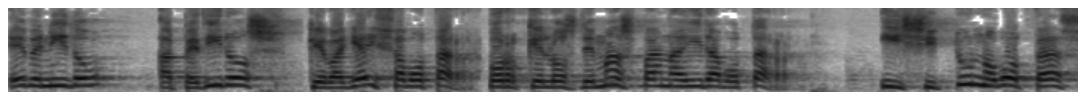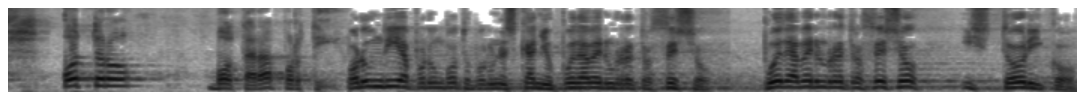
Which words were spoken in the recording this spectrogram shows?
He venido a pediros que vayáis a votar, porque los demás van a ir a votar. Y si tú no votas, otro votará por ti. Por un día, por un voto, por un escaño, puede haber un retroceso. Puede haber un retroceso histórico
